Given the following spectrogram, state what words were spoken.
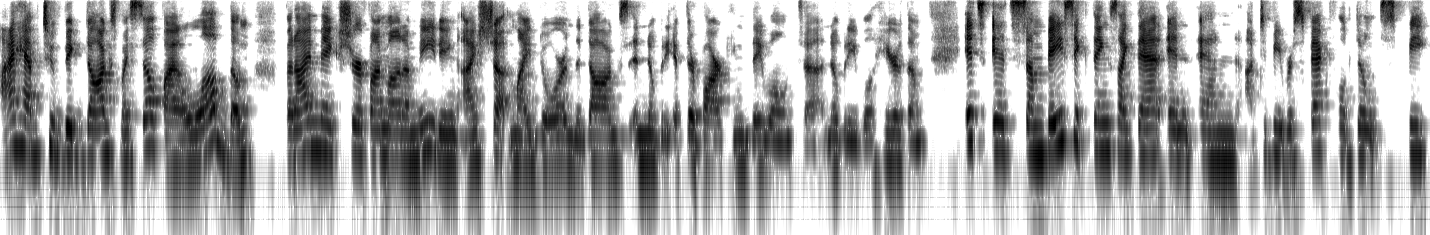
I have two big dogs myself. I love them but i make sure if i'm on a meeting i shut my door and the dogs and nobody if they're barking they won't uh, nobody will hear them. It's it's some basic things like that and and to be respectful don't speak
